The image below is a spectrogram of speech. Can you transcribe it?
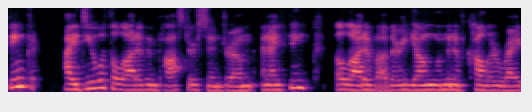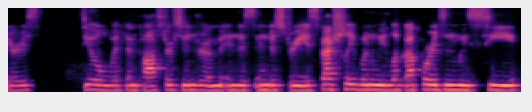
think I deal with a lot of imposter syndrome, and I think a lot of other young women of color writers deal with imposter syndrome in this industry, especially when we look upwards and we see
